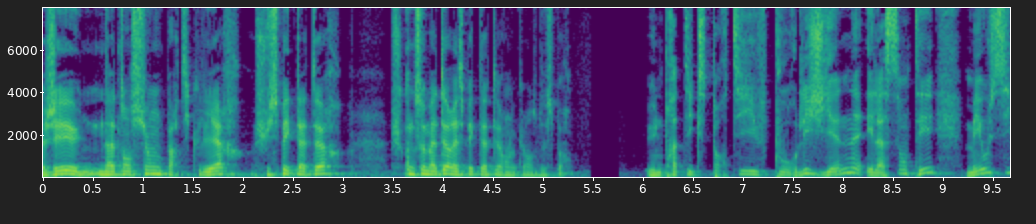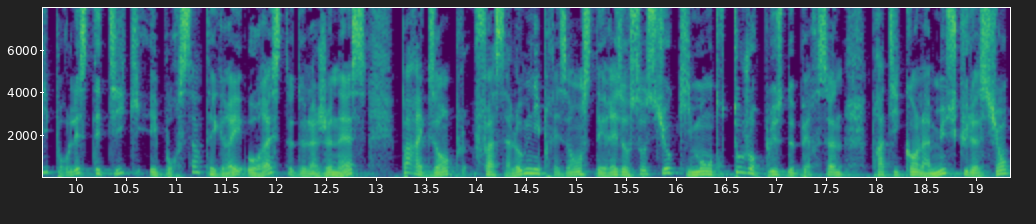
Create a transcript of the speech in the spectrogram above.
j'ai une attention particulière. Je suis spectateur, je suis consommateur et spectateur en l'occurrence de sport. Une pratique sportive pour l'hygiène et la santé, mais aussi pour l'esthétique et pour s'intégrer au reste de la jeunesse, par exemple face à l'omniprésence des réseaux sociaux qui montrent toujours plus de personnes pratiquant la musculation,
